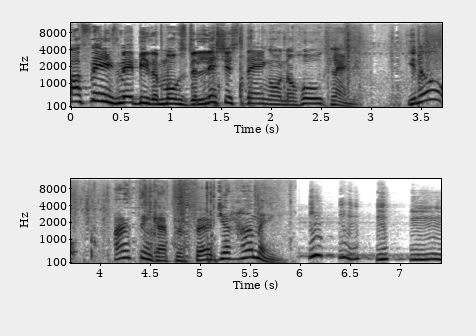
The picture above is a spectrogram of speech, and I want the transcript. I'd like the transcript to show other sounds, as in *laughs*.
Parfaits may be the most delicious thing on the whole planet. You know, I think I preferred your humming. *laughs* Mm-hmm, mm-hmm, mm-hmm.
